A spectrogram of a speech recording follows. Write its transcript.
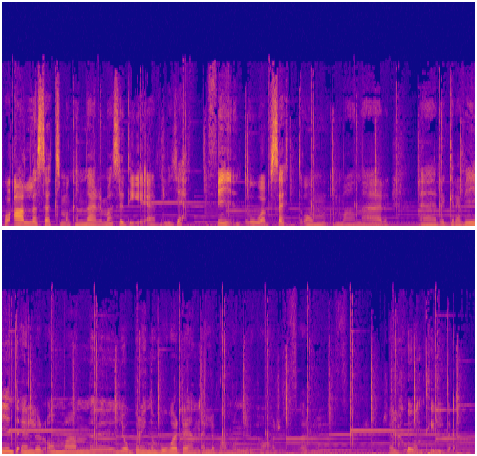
på alla sätt som man kan närma sig det är väl jättefint oavsett om man är, är gravid eller om man eh, jobbar inom vården eller vad man nu har för, för relation till det.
